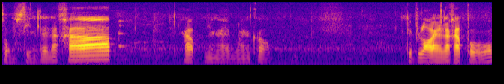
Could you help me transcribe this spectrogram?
ส่งเสียงได้นะครับ ครับยังไงมันก็เรียบร้อยนะครับผม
